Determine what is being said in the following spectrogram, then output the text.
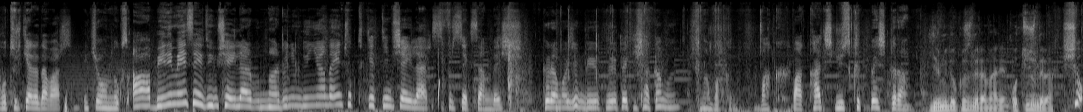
bu Türkiye'de de var. 2.19. Aa benim en sevdiğim şeyler bunlar. Benim dünyada en çok tükettiğim şeyler. 0.85. Gramajın büyüklüğü peki şaka mı? Şuna bakın. Bak. Bak kaç? 145 gram. 29 lira Meryem. 30 lira. Şu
